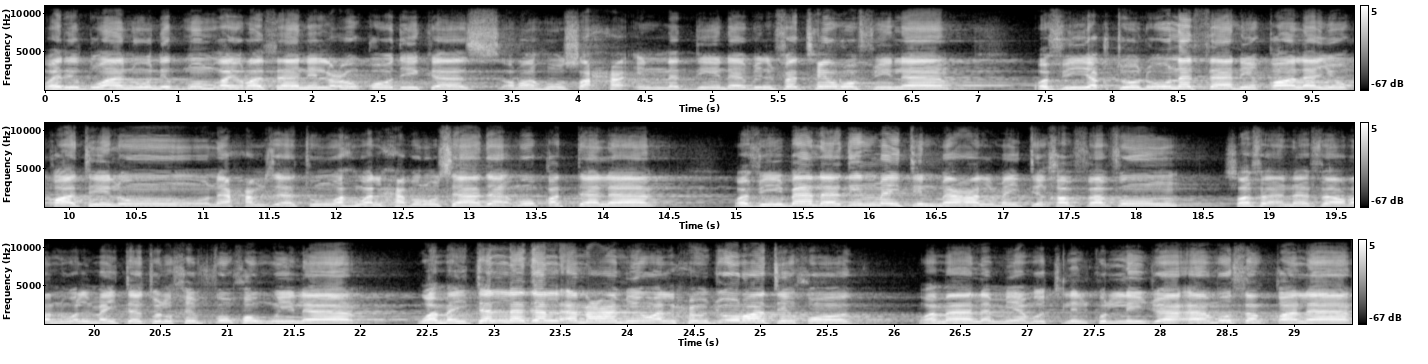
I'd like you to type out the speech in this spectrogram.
ورضوان نظم غير ثاني العقود كسره صح إن الدين بالفتح رفلا. وفي يقتلون الثاني قال يقاتلون حمزة وهو الحبر ساد مقتلا. وفي بلد ميت مع الميت خففون صفى نفرا والميتة الخف خولا. وميتا لدى الأنعام والحجرات خذ وما لم يمت للكل جاء مثقلا.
